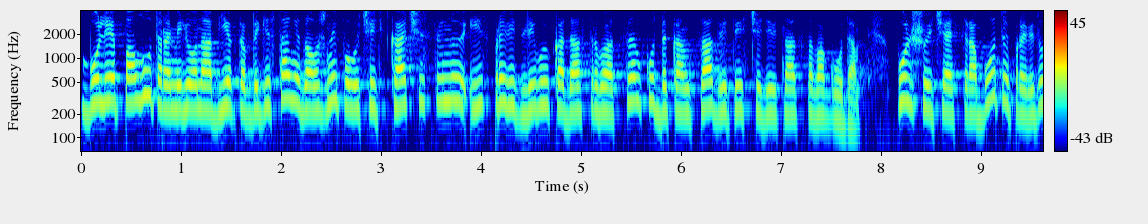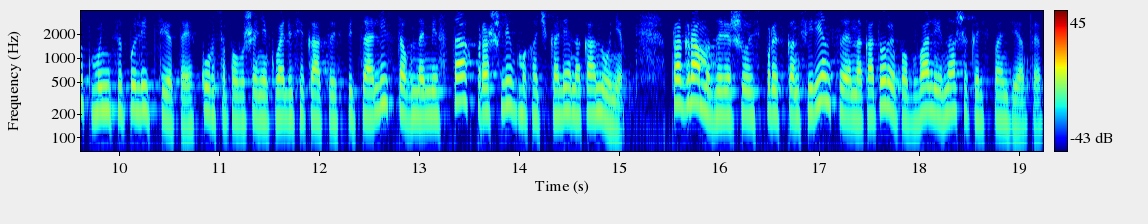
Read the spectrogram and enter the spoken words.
Более полутора миллиона объектов в Дагестане должны получить качественную и справедливую кадастровую оценку до конца 2019 года. Большую часть работы проведут муниципалитеты. Курсы повышения квалификации специалистов на местах прошли в Махачкале накануне. Программа завершилась пресс-конференция, на которой побывали и наши корреспонденты.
